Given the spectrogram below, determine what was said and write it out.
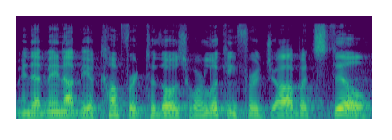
I mean, that may not be a comfort to those who are looking for a job, but still,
